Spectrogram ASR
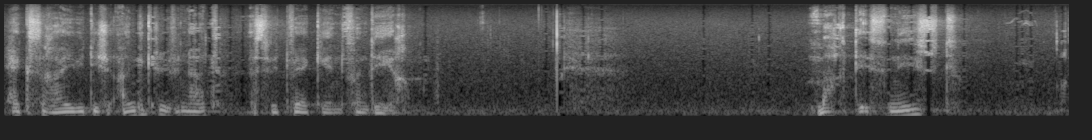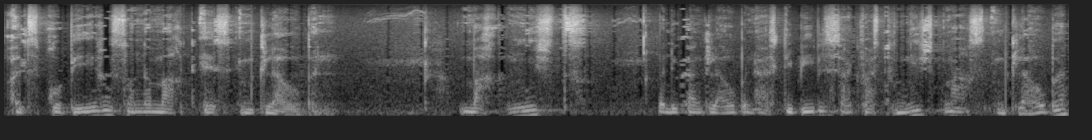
Hexerei, wie dich angegriffen hat, es wird weggehen von dir. Macht es nicht als probiere, sondern macht es im Glauben. Macht nichts, wenn du keinen Glauben hast. Die Bibel sagt, was du nicht machst im Glauben,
